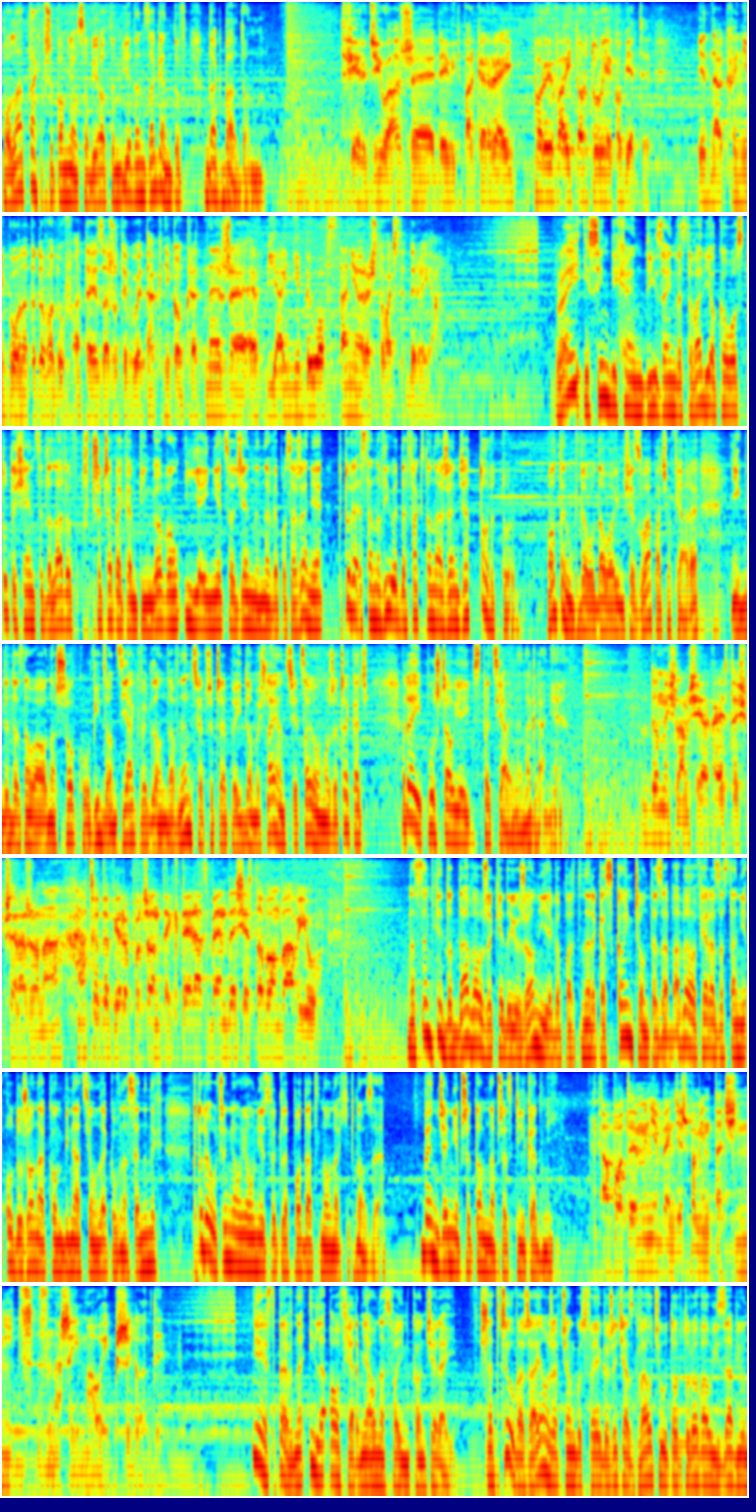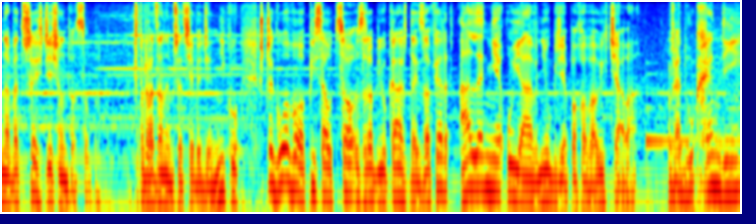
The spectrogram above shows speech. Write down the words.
Po latach przypomniał sobie o tym jeden z agentów, Doug Baldon. Twierdziła, że David Parker Ray porywa i torturuje kobiety. Jednak nie było na to dowodów, a te zarzuty były tak niekonkretne, że FBI nie było w stanie aresztować wtedy Raya. Ray i Cindy Handy zainwestowali około 100 tysięcy dolarów w przyczepę kempingową i jej niecodzienne wyposażenie, które stanowiły de facto narzędzia tortur. Po tym, gdy udało im się złapać ofiarę i gdy doznała ona szoku, widząc jak wygląda wnętrze przyczepy i domyślając się, co ją może czekać, Ray puszczał jej specjalne nagranie. Domyślam się, jaka jesteś przerażona, a to dopiero początek. Teraz będę się z tobą bawił. Następnie dodawał, że kiedy już on i jego partnerka skończą tę zabawę, ofiara zostanie odurzona kombinacją leków nasennych, które uczynią ją niezwykle podatną na hipnozę. Będzie nieprzytomna przez kilka dni. A potem nie będziesz pamiętać nic z naszej małej przygody. Nie jest pewne, ile ofiar miał na swoim koncie Ray. Śledczy uważają, że w ciągu swojego życia zgwałcił, torturował i zabił nawet 60 osób. W prowadzonym przez siebie dzienniku szczegółowo opisał, co zrobił każdej z ofiar, ale nie ujawnił, gdzie pochował ich ciała. Według Handy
